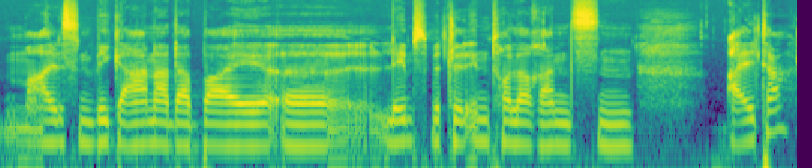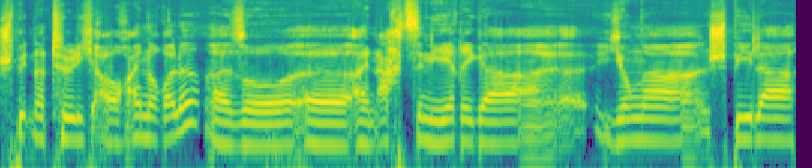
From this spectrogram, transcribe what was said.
mal ist ein Veganer dabei, äh, Lebensmittelintoleranzen, Alter spielt natürlich auch eine Rolle. Also äh, ein 18-jähriger äh, junger Spieler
